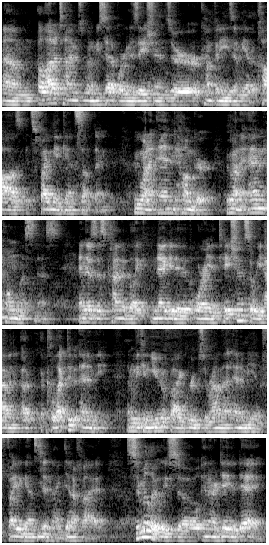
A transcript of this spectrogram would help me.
um, a lot of times when we set up organizations or, or, companies and we have a cause, it's fighting against something. We want to end hunger. We want to end homelessness. And there's this kind of like negative orientation. So we have an, a, a collective enemy and we can unify groups around that enemy and fight against it and identify it. Similarly, so in our day to day,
